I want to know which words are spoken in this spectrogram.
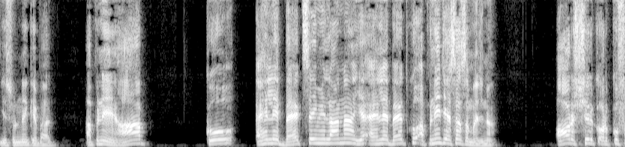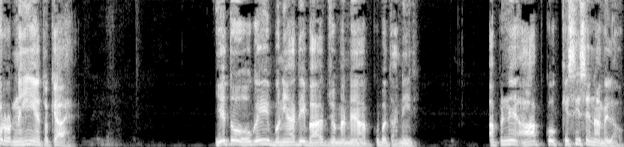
یہ سننے کے بعد اپنے آپ کو اہل بیت سے ملانا یا اہل بیت کو اپنے جیسا سمجھنا؟ اور شرک اور کفر نہیں ہے تو کیا ہے؟ یہ تو ہو گئی بنیادی بات جو میں نے آپ کو بتانی تھی۔ اپنے آپ کو کسی سے نہ ملاؤ۔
